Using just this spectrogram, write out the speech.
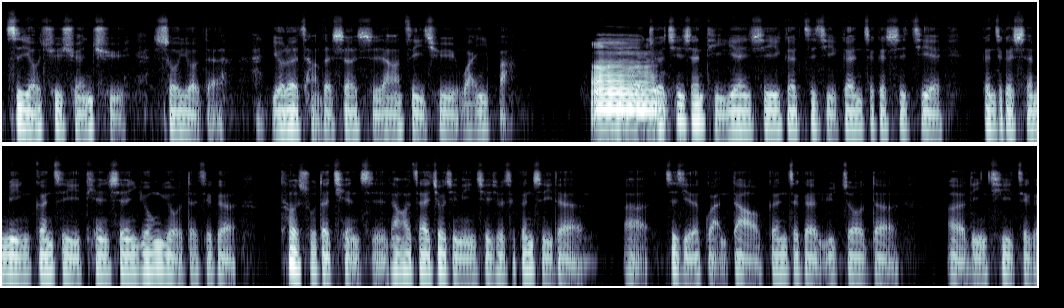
自由去选取所有的 游乐场的设施，然后自己去玩一把，嗯，我觉得亲身体验是一个自己跟这个世界。跟这个生命，跟自己天生拥有的这个特殊的潜质，然后在旧景灵气，就是跟自己的呃自己的管道，跟这个宇宙的呃灵气这个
